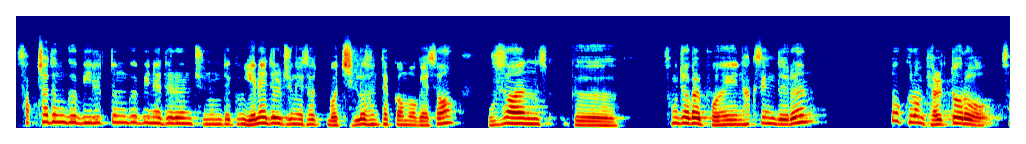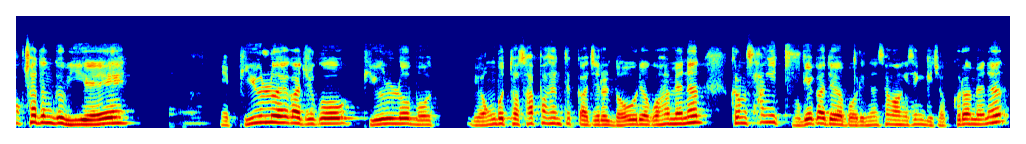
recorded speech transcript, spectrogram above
석차 등급이 1등급인 애들은 주는데 그럼 얘네들 중에서 뭐 진로 선택 과목에서 우수한 그 성적을 보인 학생들은 또 그럼 별도로 석차 등급 이외에 예, 비율로 해가지고 비율로 뭐 0부터 4%까지를 넣으려고 하면은 그럼 상이 두 개가 되어 버리는 상황이 생기죠. 그러면은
